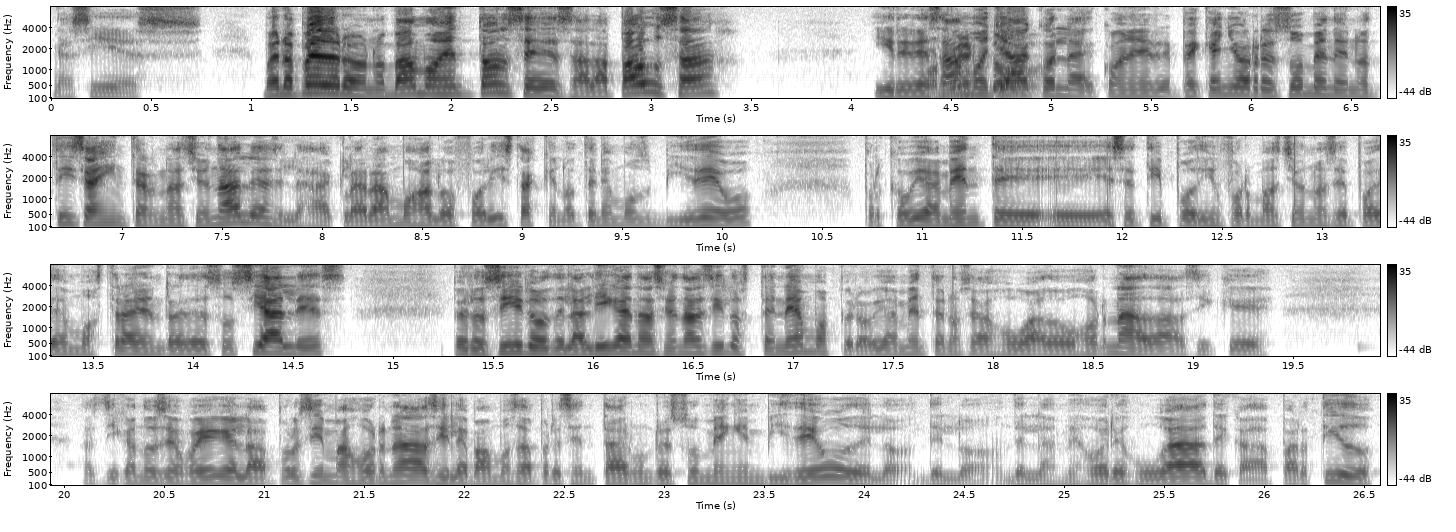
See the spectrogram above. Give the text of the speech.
Así es. Bueno, Pedro, nos vamos entonces a la pausa Y regresamos ya con, la, con el pequeño resumen de noticias internacionales. Les aclaramos a los foristas que no tenemos video, porque obviamente eh, ese tipo de información no se puede mostrar en redes sociales. Pero sí, los de la Liga Nacional sí los tenemos, pero obviamente no se ha jugado jornada, así que Así que cuando se juegue la próxima jornada, sí les vamos a presentar un resumen en video de, lo, de, lo, de las mejores jugadas de cada partido.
